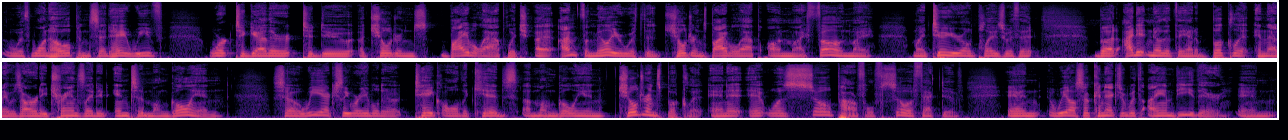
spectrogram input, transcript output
with One Hope and said, "Hey, we've worked together to do a children's Bible app, which I, I'm familiar with the children's Bible app on my phone. My my two year old plays with it, but I didn't know that they had a booklet and that it was already translated into Mongolian. So we actually were able to take all the kids a Mongolian children's booklet, and it, it was so powerful, so effective. And we also connected with IMB there in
